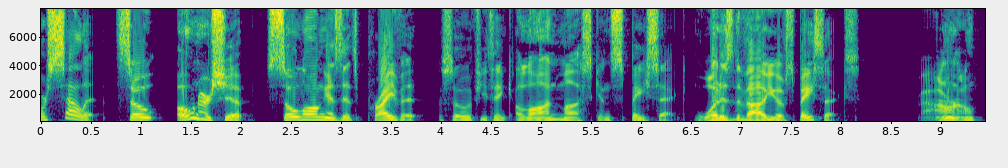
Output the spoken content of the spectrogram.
or sell it. So ownership, so long as it's private, so if you think Elon Musk and SpaceX, what is the value of SpaceX? I don't know.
